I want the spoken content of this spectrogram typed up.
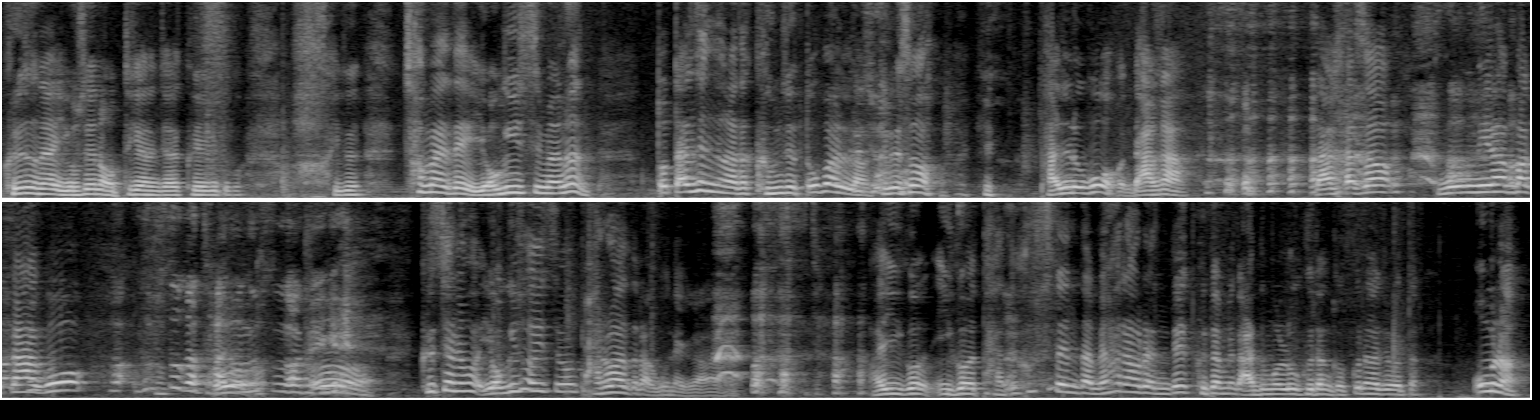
그래서 내가 요새는 어떻게 하는지? 그 얘기 듣고 아 이거 참아야 돼 여기 있으면은 또 딴 생각하다 금세 또 발라 그래서 바르고 나가 나가서 부엌일 한 바퀴 하고 화- 흡수가 자연 흡수가 되게 어. 그렇잖아 여기 서 있으면 바로 하더라고 내가 아 이거 이거 다 흡수된 다음에 하라 그랬는데 그 다음에 나도 모르고 그 다음 거 끊어주었다 어머나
